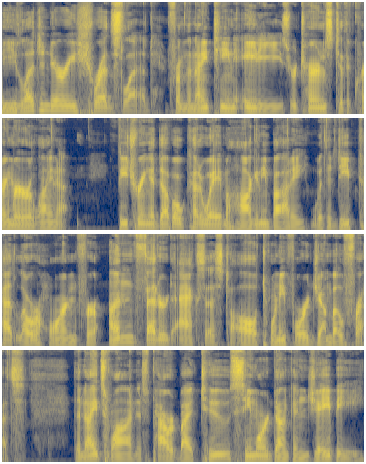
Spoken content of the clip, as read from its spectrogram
The legendary Shred Sled from the 1980s returns to the Kramer lineup, featuring a double cutaway mahogany body with a deep cut lower horn for unfettered access to all 24 jumbo frets. The Nightswan is powered by two Seymour Duncan JB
